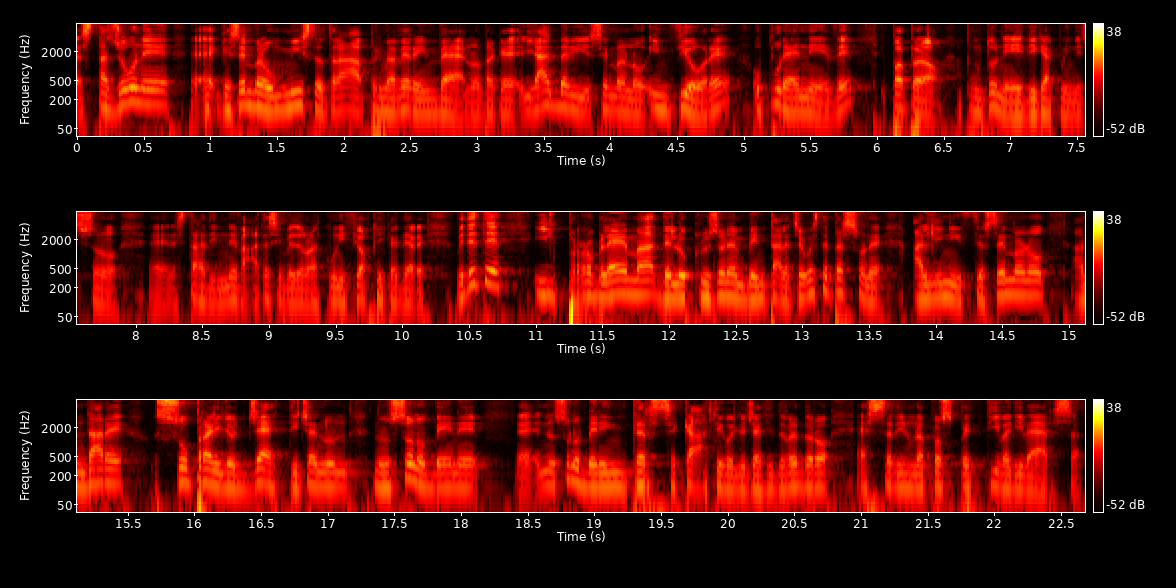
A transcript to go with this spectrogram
stagione eh, che sembra un misto tra primavera e inverno, perché gli alberi sembrano in fiore, oppure è neve, poi però appunto nevica, quindi ci sono eh, strade innevate, si vedono alcuni fiocchi cadere. Vedete il problema dell'occlusione ambientale? Cioè queste persone all'inizio sembrano andare sopra gli oggetti, cioè non, non sono bene eh, non sono bene intersecati con gli oggetti, dovrebbero essere in una prospettiva diversa.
